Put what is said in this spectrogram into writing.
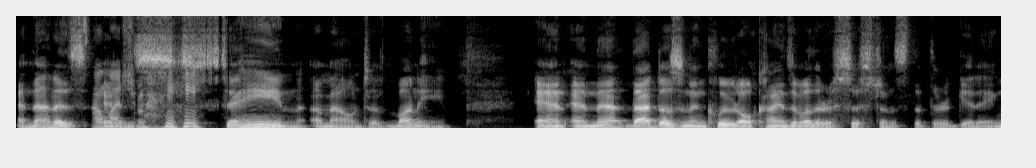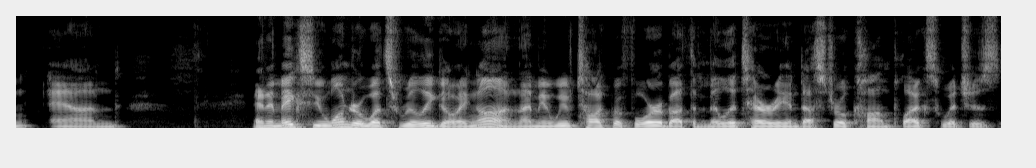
And that is so an insane amount of money. And and that that doesn't include all kinds of other assistance that they're getting. And and it makes you wonder what's really going on. I mean, we've talked before about the military industrial complex, which is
